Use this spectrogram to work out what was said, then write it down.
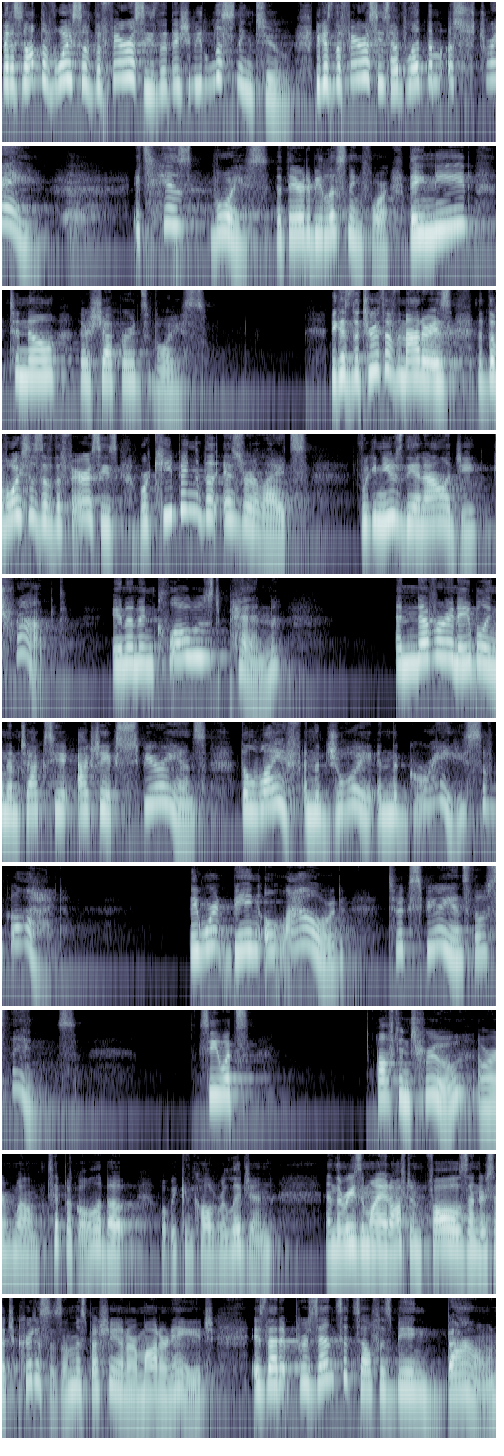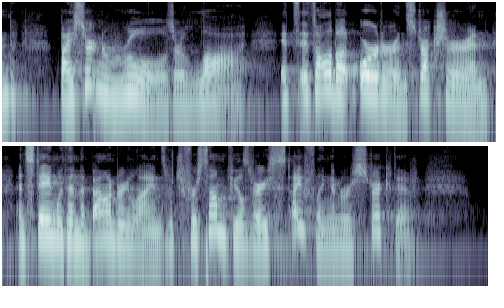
that it's not the voice of the Pharisees that they should be listening to, because the Pharisees have led them astray. It's his voice that they are to be listening for. They need to know their shepherd's voice. Because the truth of the matter is that the voices of the Pharisees were keeping the Israelites, if we can use the analogy, trapped in an enclosed pen and never enabling them to actually, experience the life and the joy and the grace of God. They weren't being allowed to experience those things. See, what's often true, or well, typical about what we can call religion, and the reason why it often falls under such criticism, especially in our modern age, is that it presents itself as being bound by certain rules or law. It's, it's all about order and structure and, and staying within the boundary lines, which for some feels very stifling and restrictive.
